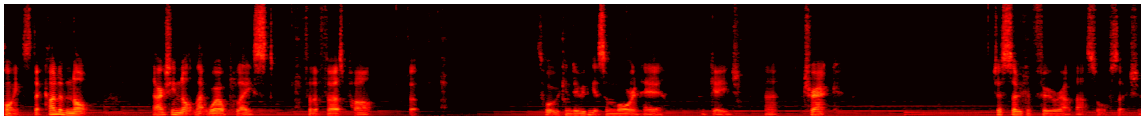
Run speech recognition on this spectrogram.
points, they're kind of not, they're actually not that well placed for the first part. What we can do. We can get some more in here. Engage that track. Just so we can figure out that sort of section.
